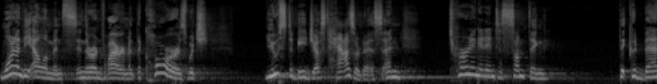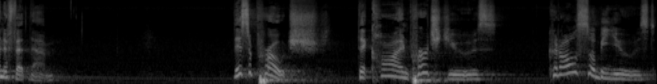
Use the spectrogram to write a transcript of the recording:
one of the elements in their environment, the cores, which used to be just hazardous, and turning it into something that could benefit them. This approach that Caw and Perch use could also be used.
